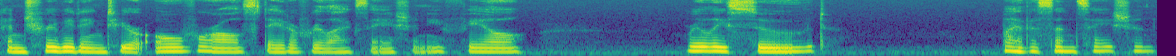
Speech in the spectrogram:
contributing to your overall state of relaxation. You feel really soothed by the sensation.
